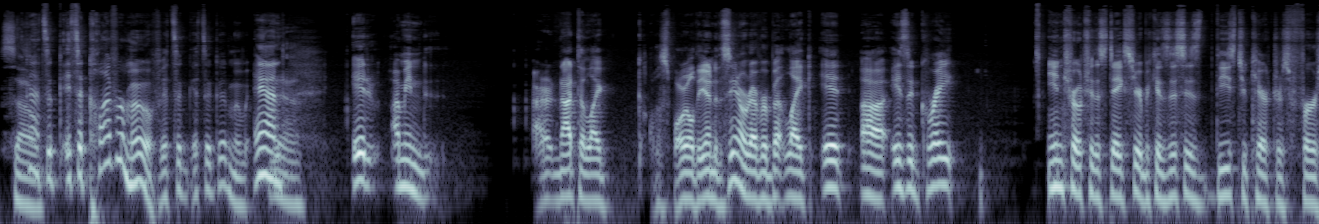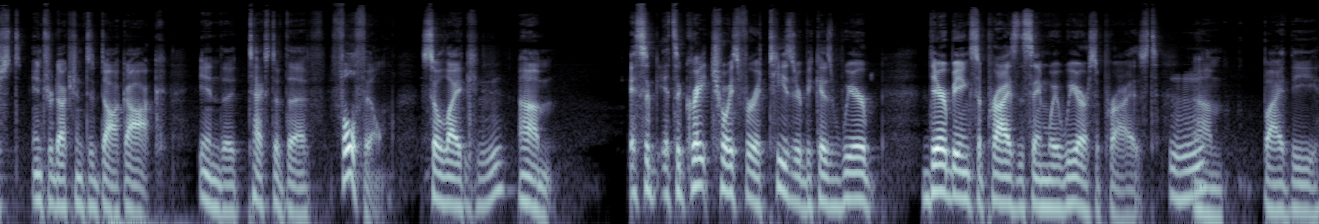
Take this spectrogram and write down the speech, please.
So Yeah, it's a it's a clever move. It's a it's a good move, and yeah. it. I mean, not to like spoil the end of the scene or whatever, but like it uh, is a great intro to the stakes here because this is these two characters' first introduction to Doc Ock in the text of the full film. So like, um, it's a it's a great choice for a teaser because we're they're being surprised the same way we are surprised um, by the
